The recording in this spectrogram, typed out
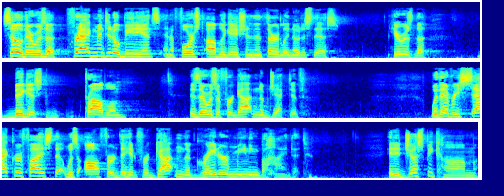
So there was a fragmented obedience and a forced obligation. And then, thirdly, notice this. Here was the biggest problem is there was a forgotten objective. With every sacrifice that was offered, they had forgotten the greater meaning behind it. It had just become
